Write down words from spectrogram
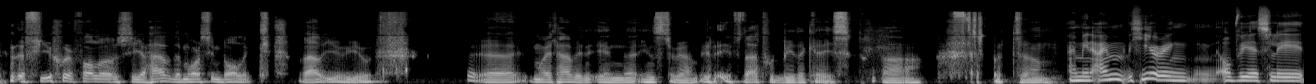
the fewer followers you have, the more symbolic value you uh, might have in, in uh, Instagram, if, if, that would be the case. Uh, but um, I mean, I'm hearing obviously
